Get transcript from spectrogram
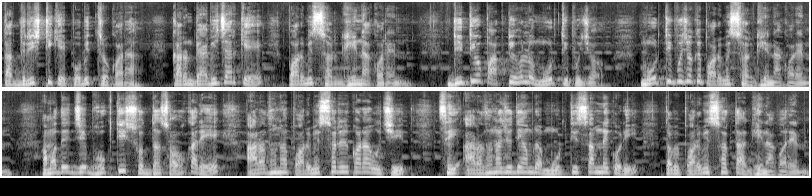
তার দৃষ্টিকে পবিত্র করা। কারণ ব্যভিচারকে পরমেশ্বর ঘৃণা করেন। দ্বিতীয় পাপটি হলো মূর্তি পুজো। মূর্তি পুজোকে পরমেশ্বর ঘৃণা করেন। আমাদের যে ভক্তি, শ্রদ্ধা সহকারে আরাধনা পরমেশ্বরের করা উচিত, সেই আরাধনা যদি আমরা মূর্তির সামনে করি, তবে পরমেশ্বর তা ঘৃণা করেন।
